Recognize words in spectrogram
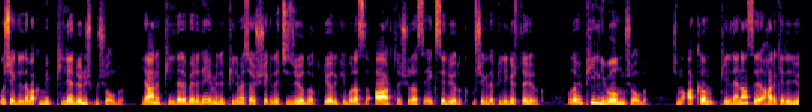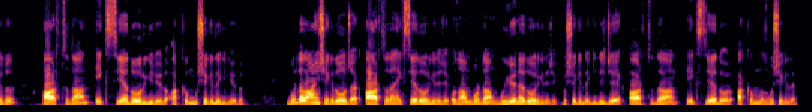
Bu şekilde bakın bir pile dönüşmüş oldu. Yani pilde de böyle değil miydi? Pili mesela şu şekilde çiziyorduk. Diyorduk ki burası artı, şurası eksi diyorduk. Bu şekilde pili gösteriyorduk. Bu da bir pil gibi olmuş oldu. Şimdi akım pilde nasıl hareket ediyordu? Artıdan eksiye doğru gidiyordu. Akım bu şekilde gidiyordu. Burada da aynı şekilde olacak. Artıdan eksiye doğru gidecek. O zaman buradan bu yöne doğru gidecek. Bu şekilde gidecek. Artıdan eksiye doğru. Akımımız bu şekilde.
